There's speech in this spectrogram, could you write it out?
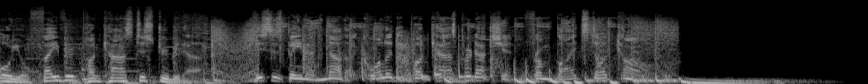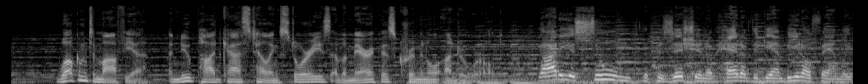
or your favourite podcast distributor. This has been another quality podcast production from Bytes.com. Welcome to Mafia, a new podcast telling stories of America's criminal underworld. Gotti assumed the position of head of the Gambino family.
